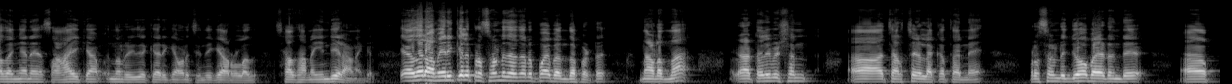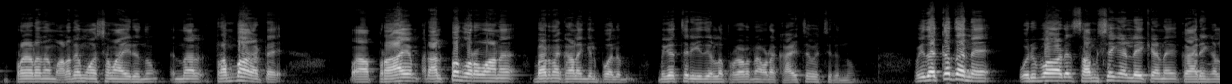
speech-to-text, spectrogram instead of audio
അതെങ്ങനെ സഹായിക്കാം എന്നുള്ള രീതിയൊക്കെ ആയിരിക്കും അവിടെ ചിന്തിക്കാറുള്ളത് സാധാരണ ഇന്ത്യയിലാണെങ്കിൽ. ഏതായാലും അമേരിക്കയിലെ പ്രസിഡന്റ് തിരഞ്ഞെടുപ്പുമായി ബന്ധപ്പെട്ട് നടന്ന ടെലിവിഷൻ ചർച്ചകളിലൊക്കെ തന്നെ പ്രസിഡന്റ് ജോ ബൈഡന്റെ പ്രകടനം വളരെ മോശമായിരുന്നു. എന്നാൽ ട്രംപ് ആകട്ടെ പ്രായം ഒരല്പം കുറവാണ് ബൈഡനേക്കാളെങ്കിൽ പോലും മികച്ച രീതിയിലുള്ള പ്രകടനം അവിടെ കാഴ്ചവെച്ചിരുന്നു. അപ്പോൾ ഇതൊക്കെ തന്നെ ഒരുപാട് സംശയങ്ങളിലേക്കാണ് കാര്യങ്ങൾ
